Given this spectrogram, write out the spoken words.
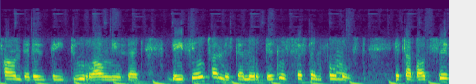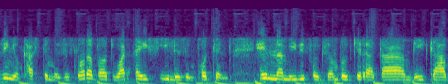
found that they do wrong is that they fail to understand their business first and foremost. It's about serving your customers. It's not about what I feel is important. Now maybe, for example, kirata makeup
